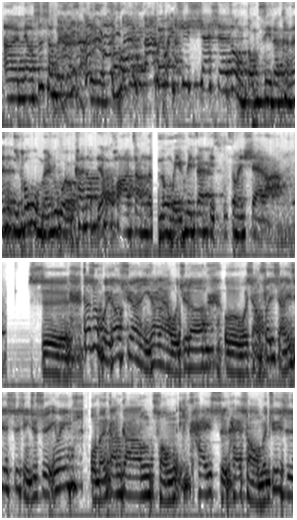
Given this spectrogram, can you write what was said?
呃，鸟是生非的小编有时候会 会去 share share 这种东西的，可能以后我们如果有看到比较夸张的，那我们也会在 Facebook 上面 share 啦。是，但是回到去啊，你看来，我觉得，呃，我想分享一件事情，就是因为我们刚刚从一开始开场，我们就一直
